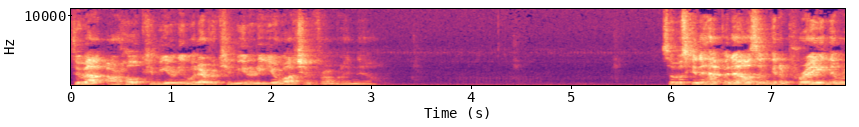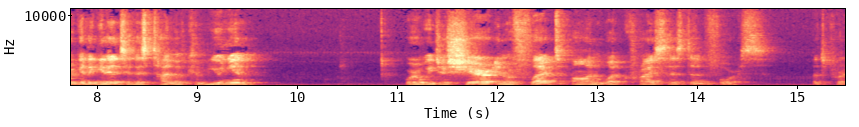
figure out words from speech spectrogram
throughout our whole community, whatever community you're watching from right now. So, what's going to happen now is I'm going to pray, and then we're going to get into this time of communion where we just share and reflect on what Christ has done for us. Let's pray.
